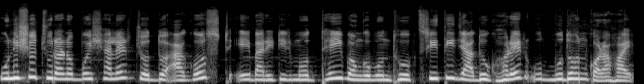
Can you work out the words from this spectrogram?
উনিশশো চুরানব্বই সালের চোদ্দ আগস্ট এই বাড়িটির মধ্যেই বঙ্গবন্ধু স্মৃতি জাদুঘরের উদ্বোধন করা হয়।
